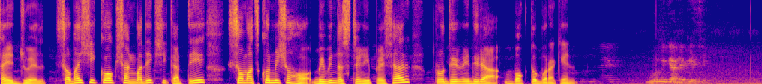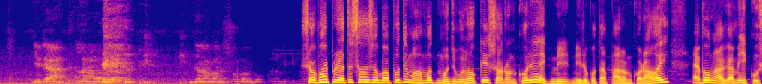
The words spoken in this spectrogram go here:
সাইদ জুয়েল। সভায় শিক্ষক, সাংবাদিক, শিক্ষার্থী, সমাজকর্মী সহ বিভিন্ন শ্রেণি পেশার প্রতিনিধিরা বক্তব্য রাখেন। ভূমিকা সভায় প্রয়াত সহসভাপতি মোহাম্মদ মুজিবুল হককে স্মরণ করে এক মিনিট নিরবতা পালন করা হয় এবং আগামী একুশ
